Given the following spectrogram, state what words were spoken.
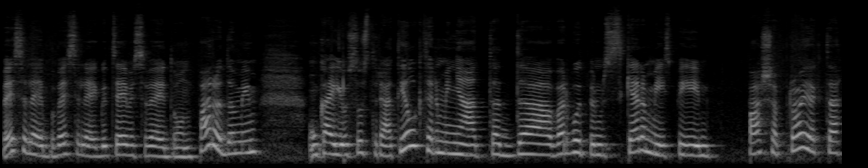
veselību, veselīgu dzīvesveidu un paradumiem. Un kā jūs uzturēt ilgtermiņā, tad varbūt pirms ķeramies pie paša projekta,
